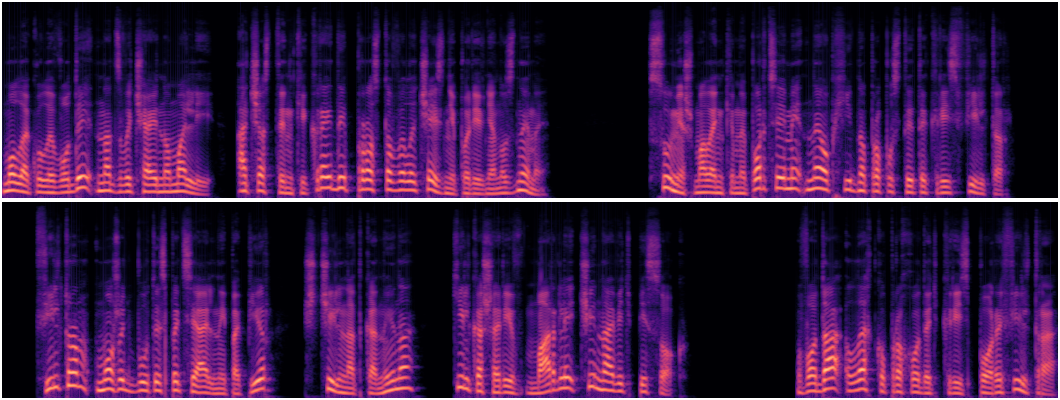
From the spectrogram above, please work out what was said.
Молекули води надзвичайно малі, а частинки крейди просто величезні порівняно з ними. Суміш маленькими порціями необхідно пропустити крізь фільтр. Фільтром можуть бути спеціальний папір, щільна тканина, кілька шарів марлі чи навіть пісок. Вода легко проходить крізь пори фільтра,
